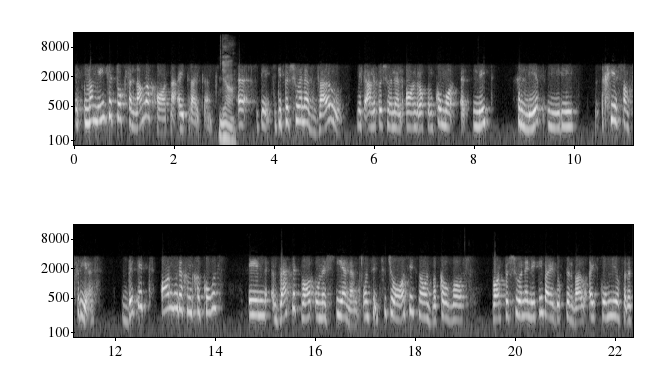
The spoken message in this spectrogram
En maar mense het tog verlange gehad na uitreiking. Ja. Uh, die die persone wou met ander persone in aanraking kom maar uh, net geleef in hierdie gees van vrees dit het aanmoediging gekos en werklik waar ondersteuning. Ons het situasies nou ontwikkel waar waar persone net nie by 'n dokter wou uitkom nie of hulle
